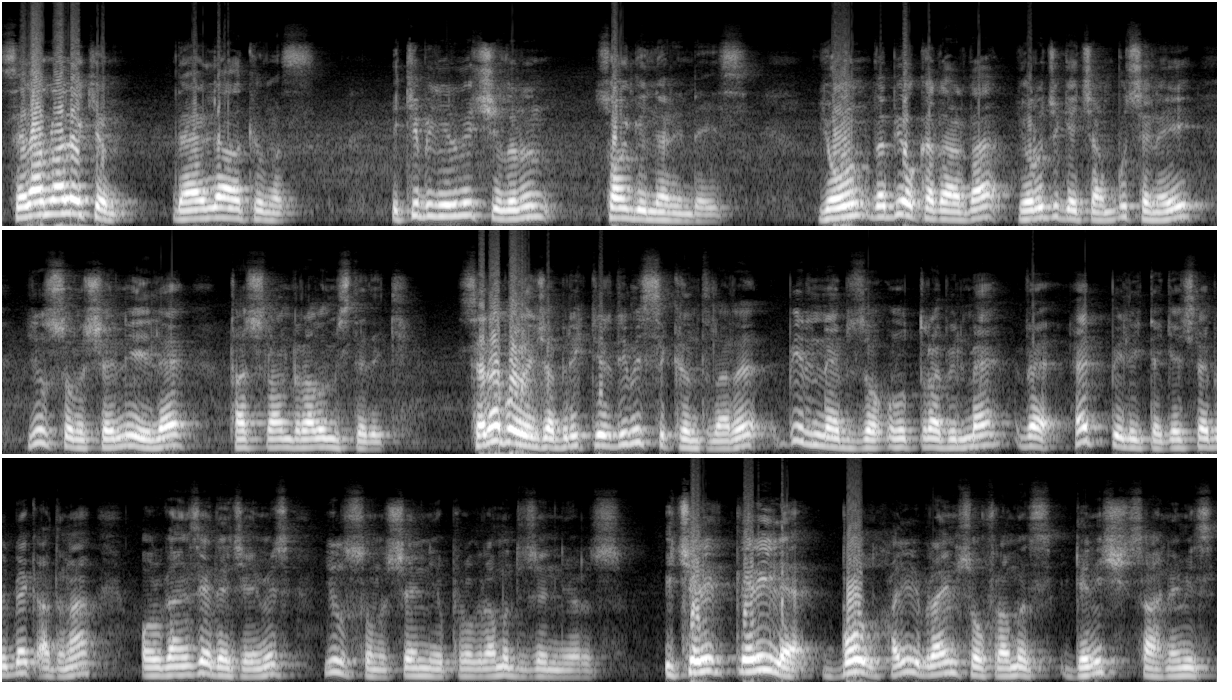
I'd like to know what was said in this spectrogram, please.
Selamünaleyküm değerli halkımız. 2023 yılının son günlerindeyiz. Yoğun ve bir o kadar da yorucu geçen bu seneyi yıl sonu şenliğiyle taçlandıralım istedik. Sene boyunca biriktirdiğimiz sıkıntıları bir nebze unutturabilme ve hep birlikte geçirebilmek adına organize edeceğimiz yıl sonu şenliği programı düzenliyoruz. İçerikleriyle bol Halil İbrahim soframız, geniş sahnemiz,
